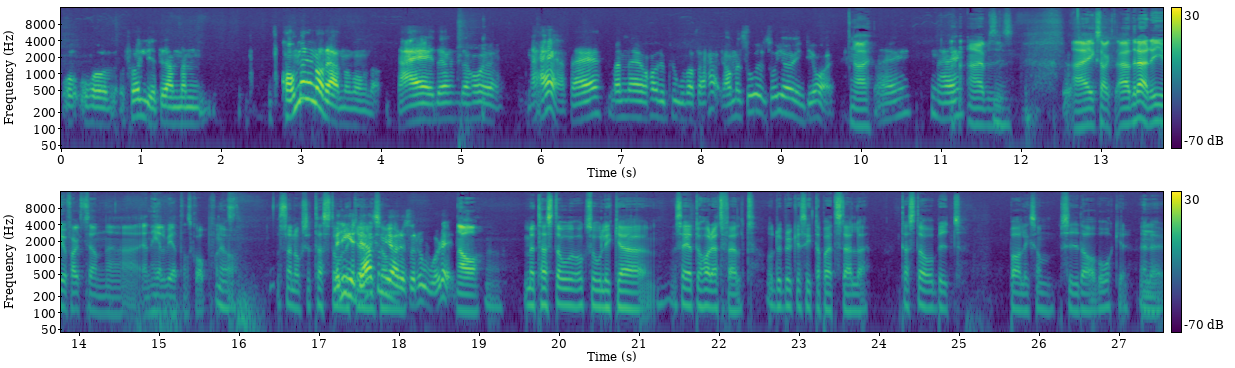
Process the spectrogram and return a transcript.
och, och följer till den men kommer det någon räv någon gång då? Nej, det, det har jag Nej, nej, men eh, har du provat så här? Ja, men så, så gör ju inte jag. Nej. Nej, nej. Nej, precis. Nej, exakt. Nej, det där är ju faktiskt en, eh, en hel vetenskap Ja. faktiskt. Sen också testa Men det är ju olika... det liksom, som gör det så roligt. Ja. Men testa också olika, säg att du har ett fält och du brukar sitta på ett ställe. Testa och byt. Bara liksom sida av åker. Mm. Eller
